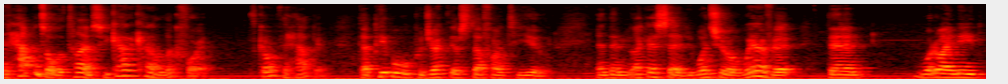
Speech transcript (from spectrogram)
It happens all the time, so you got to kind of look for it. It's going to happen that people will project their stuff onto you. And then, like I said, once you're aware of it, then what do I need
